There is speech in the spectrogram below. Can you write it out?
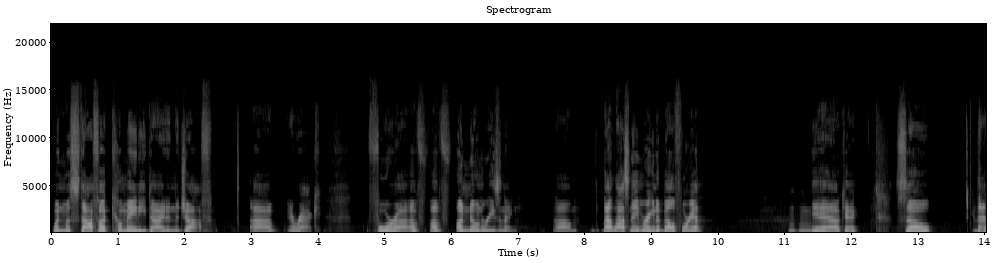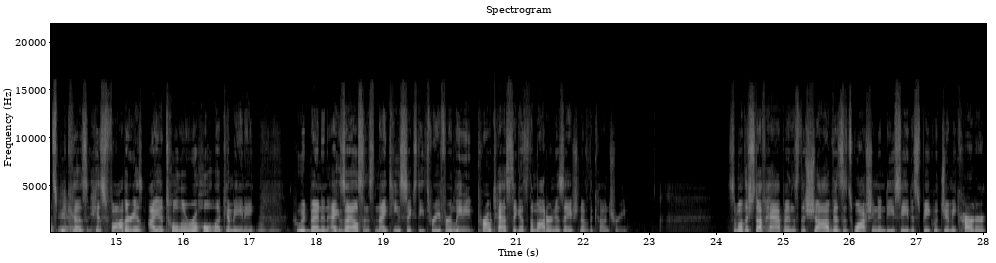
when Mustafa Khomeini died in Najaf, uh, Iraq, for uh, of of unknown reasoning. Um, that last name ringing a bell for you? Yeah. Okay. So that's yeah. because his father is Ayatollah Ruhollah Khomeini, who had been in exile since 1963 for leading protests against the modernization of the country. Some other stuff happens. The Shah visits Washington, D.C. to speak with Jimmy Carter.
